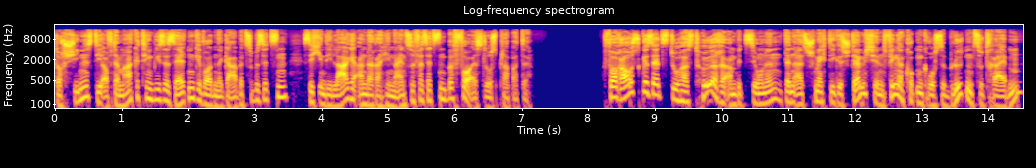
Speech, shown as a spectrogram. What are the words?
doch schien es die auf der Marketingwiese selten gewordene Gabe zu besitzen, sich in die Lage anderer hineinzuversetzen, bevor es losplapperte. Vorausgesetzt, du hast höhere Ambitionen, denn als schmächtiges Stämmchen fingerkuppengroße Blüten zu treiben,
